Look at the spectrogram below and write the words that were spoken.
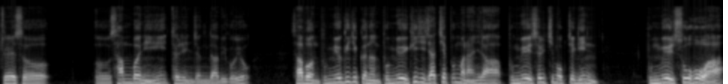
그래서 어, 3번이 틀린 정답이고요. 4번 분묘기지권은 분묘의 기지 자체뿐만 아니라 분묘의 설치 목적인 분묘의 수호와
